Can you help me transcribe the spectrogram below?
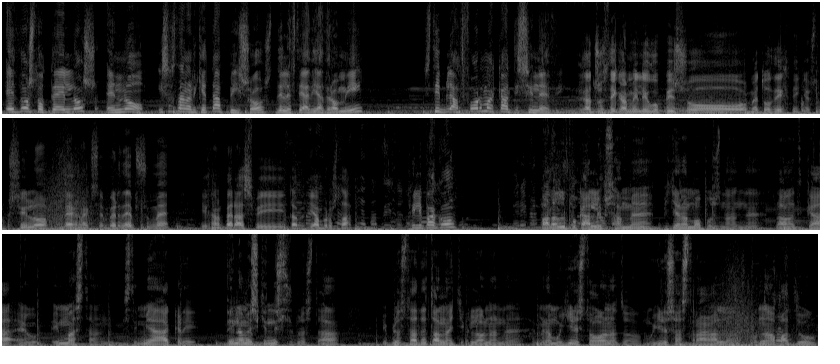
Εδώ στο τέλος, ενώ ήσασταν αρκετά πίσω στην τελευταία διαδρομή, στην πλατφόρμα κάτι συνέβη. Γατζωθήκαμε λίγο πίσω με το δίχτυ και στο ξύλο μέχρι να ξεμπερδέψουμε. Είχαν περάσει τα παιδιά μπροστά. Φιλιππάκο. Παρόλο που καλύψαμε, πηγαίναμε όπως να είναι. Πραγματικά εγώ, ήμασταν στη μία άκρη, δίναμε σκηνής στου μπροστά. Οι μπροστά δεν το ανακυκλώνανε. Εμένα μου γύρισε το γόνατο, μου γύρισε ο αστράγαλος, πονάω παντού.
